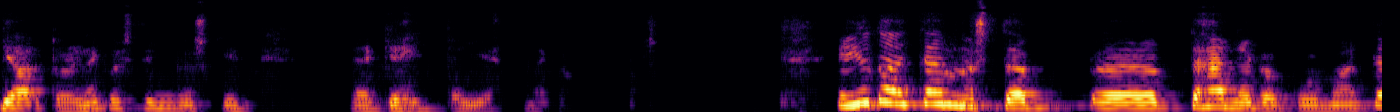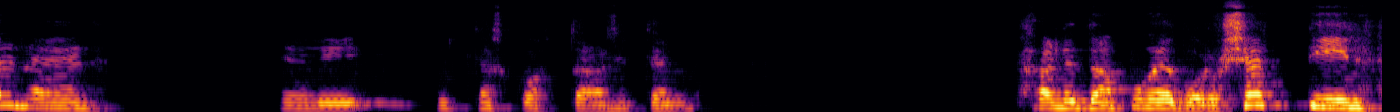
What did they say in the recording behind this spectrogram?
Ja todennäköisesti myöskin kehittäjien näkökulmasta. Ja jotain tämmöistä tähän näkökulmaan tänään. Eli nyt tässä kohtaa sitten annetaan puheenvuoro chattiin.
